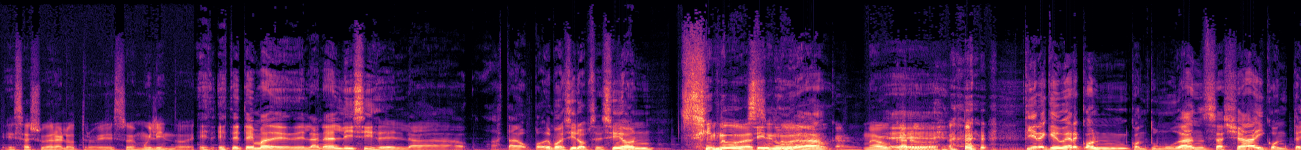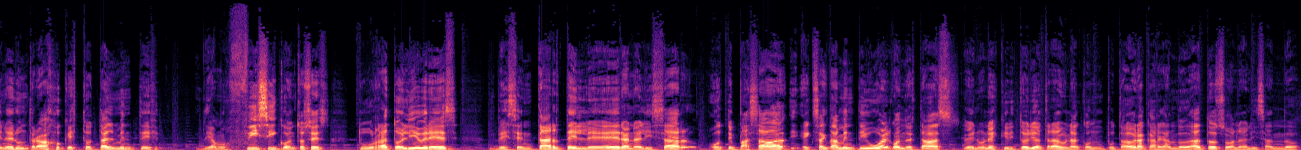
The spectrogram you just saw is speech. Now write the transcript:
es ayudar al otro. Eso es muy lindo. Este tema del análisis, de la, hasta podemos decir obsesión. Sin duda, sin, duda. Me hago cargo. Eh, tiene que ver con, con tu mudanza allá y con tener un trabajo que es totalmente digamos, físico, entonces tu rato libre es de sentarte, leer, analizar, o te pasaba exactamente igual cuando estabas en un escritorio atrás de una computadora cargando datos o analizando...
